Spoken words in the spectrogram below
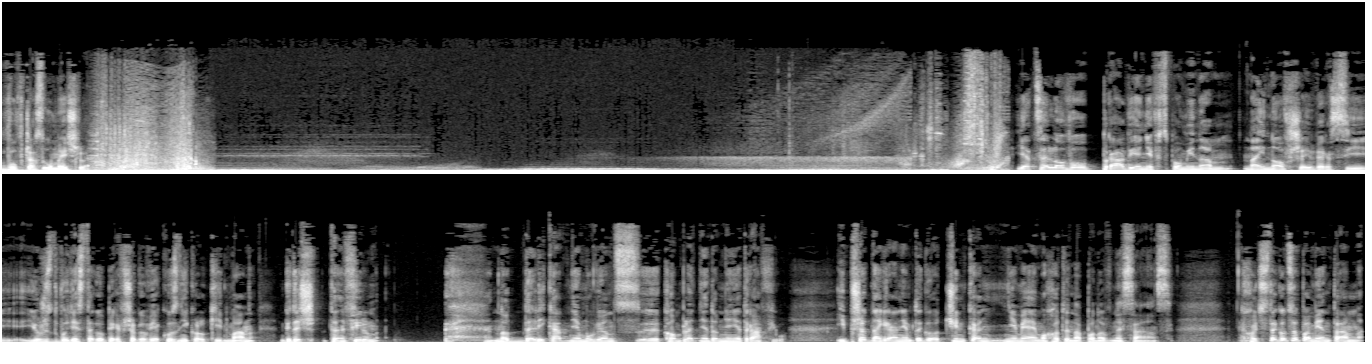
wówczas umyśle. Ja celowo prawie nie wspominam najnowszej wersji, już z XXI wieku z Nicole Kidman, gdyż ten film, no delikatnie mówiąc, kompletnie do mnie nie trafił. I przed nagraniem tego odcinka nie miałem ochoty na ponowny seans. Choć z tego co pamiętam,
